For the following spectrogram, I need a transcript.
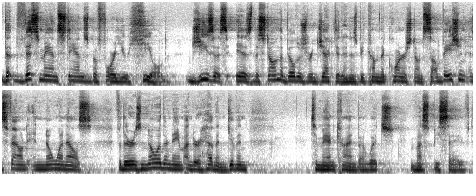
That this man stands before you healed. Jesus is the stone the builders rejected and has become the cornerstone. Salvation is found in no one else, for there is no other name under heaven given to mankind by which must be saved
